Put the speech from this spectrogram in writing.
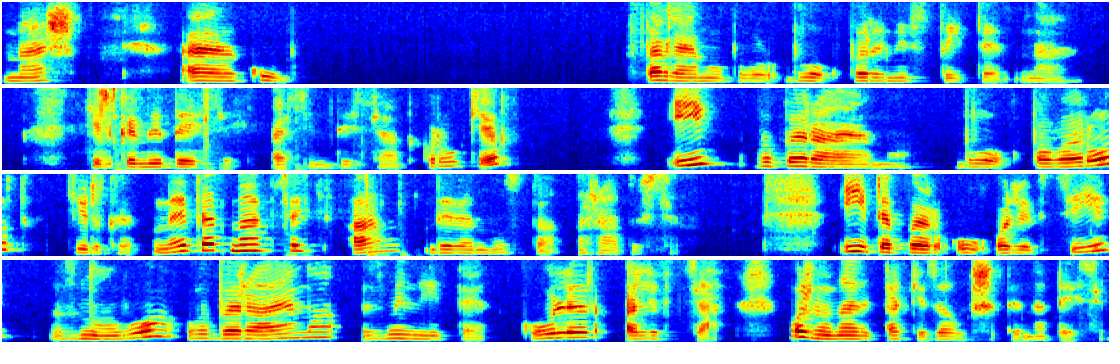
наш е, куб. Вставляємо блок перемістити на тільки не 10, а 70 кроків. І вибираємо блок поворот тільки не 15, а 90 градусів. І тепер у олівці знову вибираємо змінити колір олівця. Можна навіть так і залишити на 10.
